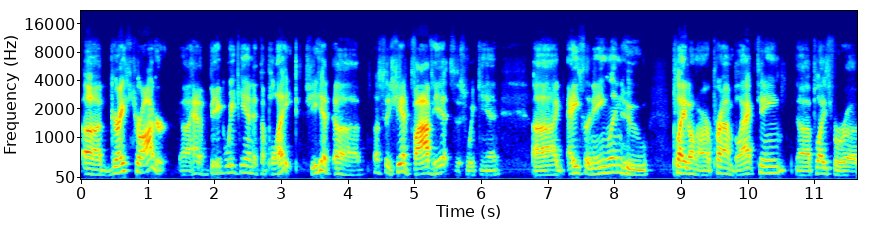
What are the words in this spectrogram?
Uh, Grace Trogger uh, had a big weekend at the plate. She hit, uh, let's see, she had five hits this weekend. Uh, Aislinn England, who played on our Prime Black team, uh, plays for a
